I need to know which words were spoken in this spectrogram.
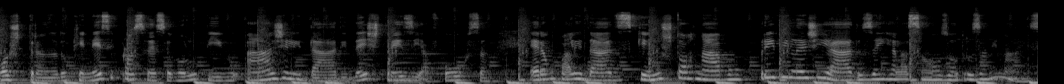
mostrando que nesse processo evolutivo a agilidade, destreza e a força eram qualidades que os tornavam privilegiados em relação aos outros animais.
